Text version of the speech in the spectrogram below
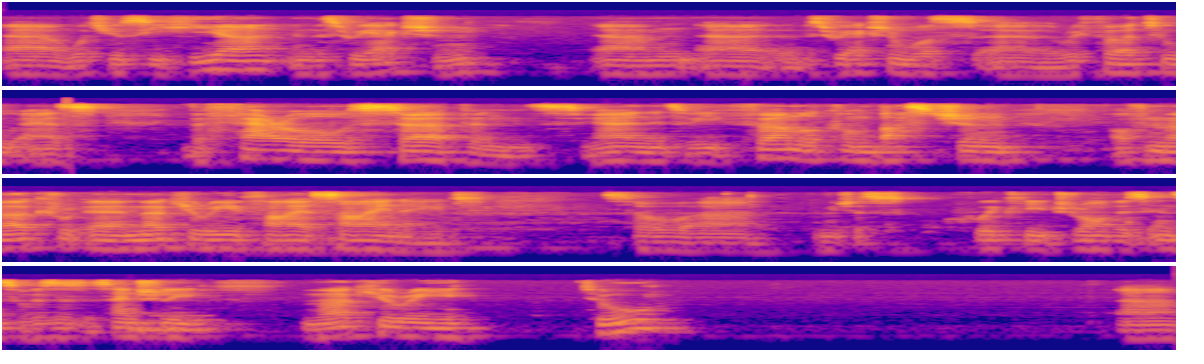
Uh, what you see here in this reaction, um, uh, this reaction was uh, referred to as the Pharaoh's serpents, yeah? and it's the thermal combustion of mercury, uh, mercury thiocyanate. So let me just quickly draw this in. So this is essentially mercury 2 uh,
